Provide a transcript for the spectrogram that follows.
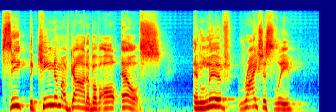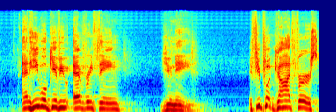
Seek the kingdom of God above all else and live righteously, and He will give you everything you need. If you put God first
